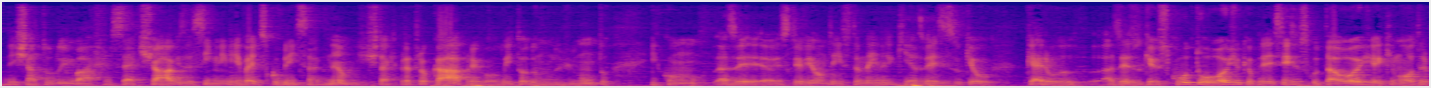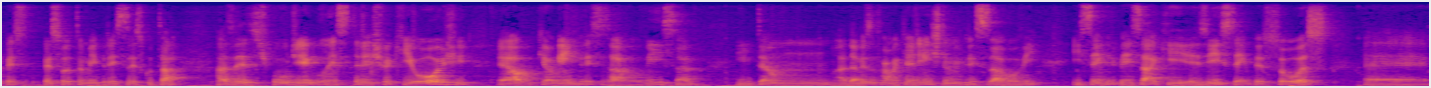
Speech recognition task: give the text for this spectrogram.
deixar tudo embaixo de sete chaves, assim ninguém vai descobrir, sabe? Não, a gente está aqui para trocar, para evoluir todo mundo junto. E como às vezes, eu escrevi ontem isso também, né? Que às vezes o que eu quero. Às vezes o que eu escuto hoje, o que eu preciso escutar hoje, é que uma outra pessoa também precisa escutar. Às vezes, tipo, o Diego lê esse trecho aqui hoje é algo que alguém precisava ouvir, sabe? Então, da mesma forma que a gente também precisava ouvir. E sempre pensar que existem pessoas é,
